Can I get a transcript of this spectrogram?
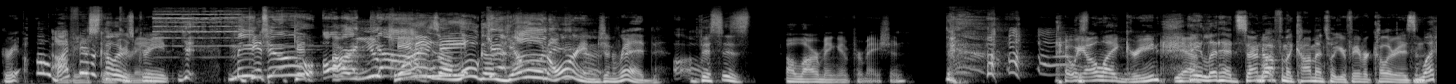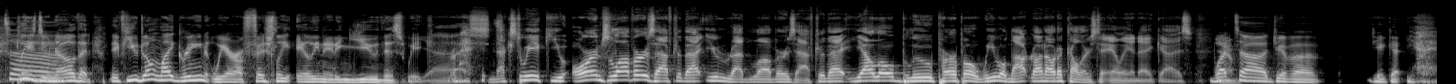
green? Oh, my favorite Obviously color is green. green. Me Get- too. get- oh are my you God. kidding Why is our logo Get yellow and outta here. orange and red? This is alarming information. That we all like green. Yeah. Hey, Lithead, sound What- off in the comments what your favorite color is. And What, please do uh, know that if you don't like green, we are officially alienating you this week. Yes. Next week, you orange lovers. After that, you red lovers. After that, yellow, blue, purple. We will not run out of colors to alienate, guys. What uh, do you have a? Do you get? Yeah,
